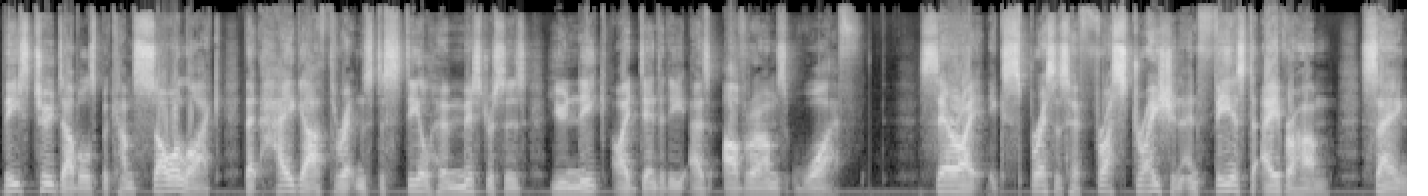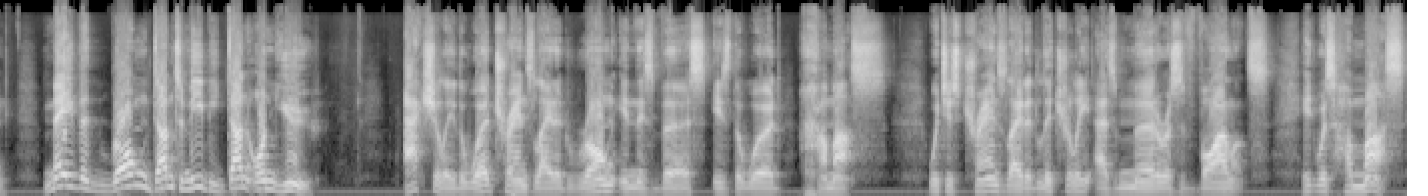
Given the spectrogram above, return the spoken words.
these two doubles become so alike that Hagar threatens to steal her mistress's unique identity as Avram's wife. Sarai expresses her frustration and fears to Abraham, saying, May the wrong done to me be done on you. Actually, the word translated wrong in this verse is the word Hamas, which is translated literally as murderous violence. It was Hamas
